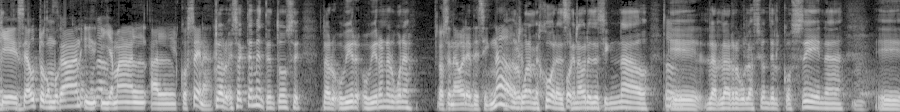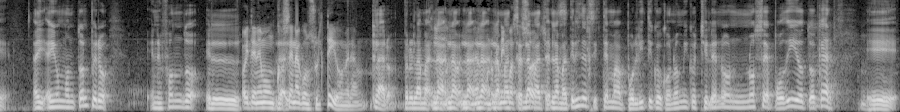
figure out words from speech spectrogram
que, se autoconvocaban y, y llamaban al, al Cosena. Claro, exactamente. Entonces, claro, hubier- hubieron algunas Los senadores designados. algunas mejoras, senadores designados, eh, la, la regulación del COSENA, Mm. eh, hay, hay un montón, pero en el fondo el... Hoy tenemos un Cosena consultivo, mira. Claro, pero la, matriz del sistema político-económico chileno no se ha podido tocar. eh,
